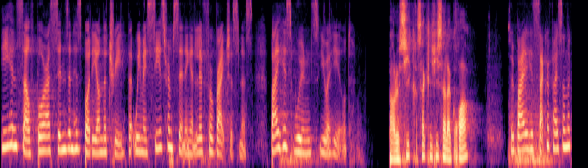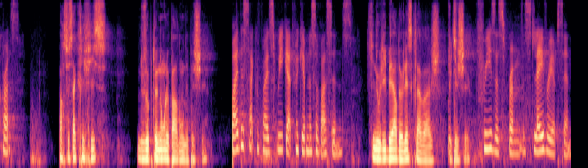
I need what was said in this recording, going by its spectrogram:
He himself bore our sins in his body on the tree, that we may cease from sinning and live for righteousness. By his wounds you are healed. Par le sacrifice à la croix, So by his sacrifice on the cross, par ce sacrifice, nous obtenons le pardon des péchés, by this sacrifice we get forgiveness of our sins, qui nous libère de l'esclavage du péché. frees us from the slavery of sin.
